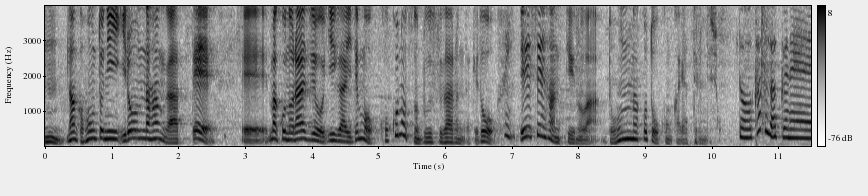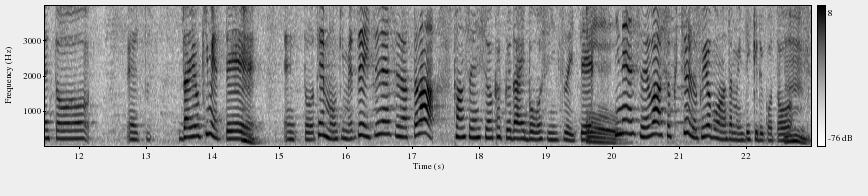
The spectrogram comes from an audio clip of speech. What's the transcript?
うん、なんか本当にいろんな班があって、えーまあ、このラジオ以外でも9つのブースがあるんだけど、衛生班っていうのはどんなことを今回やってるんでしょと各学年えっとえっと題を決めて、えっとテーマを決めて1年生だったら感染症拡大防止についておー。2年生は食中毒予防のためにできること、うん。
